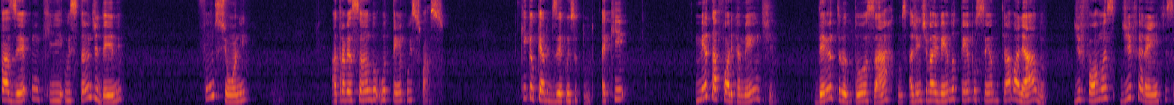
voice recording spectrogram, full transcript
fazer com que o stand dele funcione atravessando o tempo e o espaço. O que, que eu quero dizer com isso tudo? É que metaforicamente, dentro dos arcos, a gente vai vendo o tempo sendo trabalhado de formas diferentes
